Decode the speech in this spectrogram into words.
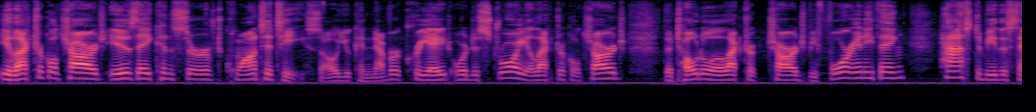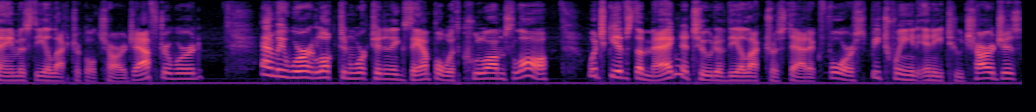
Electrical charge is a conserved quantity. So you can never create or destroy electrical charge. The total electric charge before anything has to be the same as the electrical charge afterward. And we were looked and worked at an example with Coulomb's law, which gives the magnitude of the electrostatic force between any two charges.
